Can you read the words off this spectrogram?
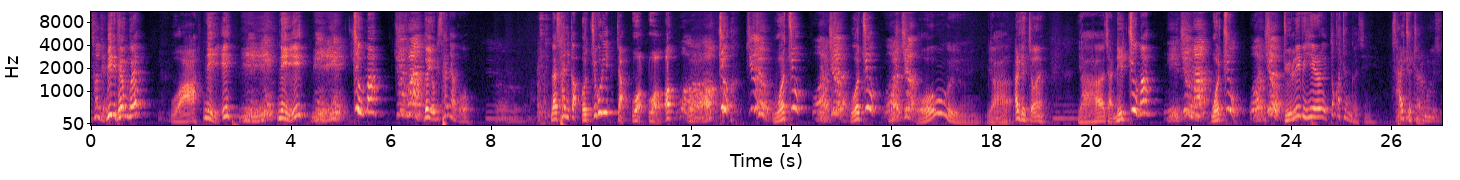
천재, 미리 배운 거야? 와, 니, 니, 니, 니, 쭈마. 쭈마, 너 여기 사냐고. 나 사니까 어쭈구리. 자, 워, 워, 어, 워, 쭈, 쭈, 워쭈, 워쭈, 워쭈. 워쭈, 오, 야, 알겠죠? 야, 자, 니 쭈마, 니 쭈마, 워쭈. 워쭈. Do you live here? 똑같은 거지. 살주처럼. 모르겠어.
